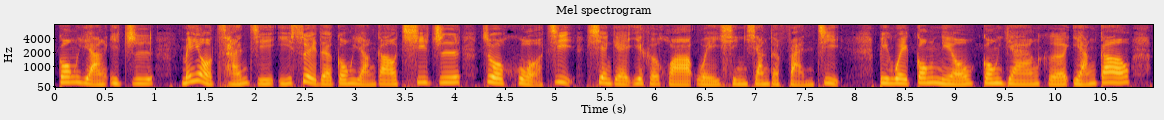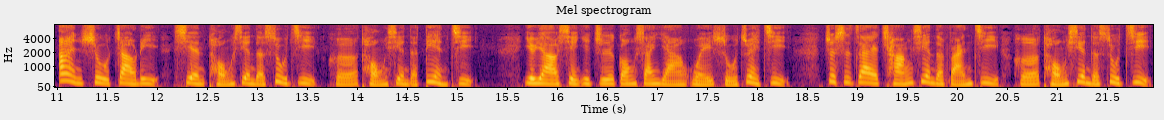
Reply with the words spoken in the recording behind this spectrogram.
公羊一只，没有残疾一岁的公羊羔七只，做火祭献给耶和华为馨香的燔祭，并为公牛、公羊和羊羔按数照例献铜线的素祭和铜线的奠祭。又要献一只公山羊为赎罪祭，这是在长线的燔祭和同线的素祭，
